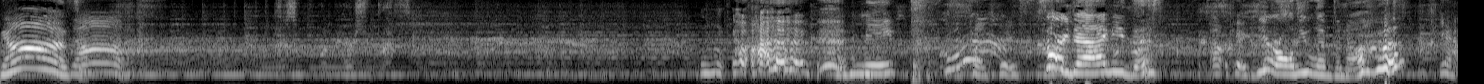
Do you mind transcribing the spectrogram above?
Yes! Nah. There's only one parachute left. Me. Punch face. Sorry, Dad, I need this. Okay. You're old, you lived enough. Yeah.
